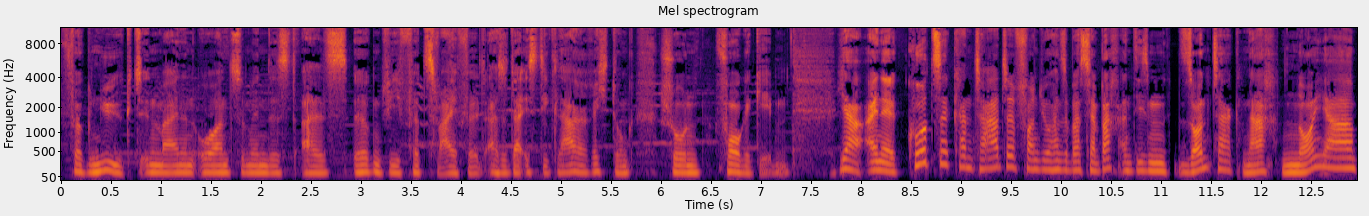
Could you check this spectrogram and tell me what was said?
vergnügt in meinen Ohren zumindest als irgendwie verzweifelt. Also da ist die klare Richtung schon vorgegeben. Ja, eine kurze Kantate von Johann Sebastian Bach an diesem Sonntag nach Neujahr.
